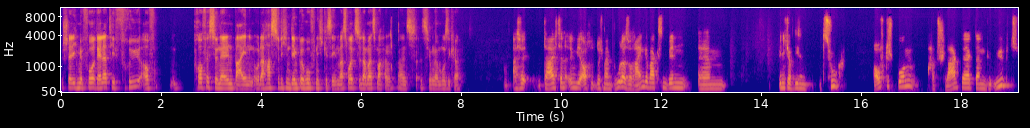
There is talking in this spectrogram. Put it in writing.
stelle ich mir vor, relativ früh auf professionellen Beinen oder hast du dich in dem Beruf nicht gesehen? Was wolltest du damals machen als, als junger Musiker? Also, da ich dann irgendwie auch durch meinen Bruder so reingewachsen bin, ähm, bin ich auf diesen Zug aufgesprungen, habe Schlagwerk dann geübt,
